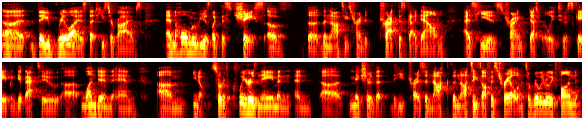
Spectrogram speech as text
uh, they realize that he survives, and the whole movie is like this chase of the the Nazis trying to track this guy down as he is trying desperately to escape and get back to uh, London and um, you know sort of clear his name and and uh, make sure that he tries to knock the Nazis off his trail. And it's a really really fun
